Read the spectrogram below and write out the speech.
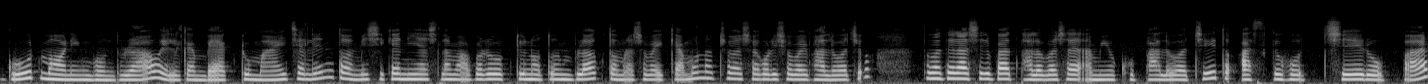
গুড মর্নিং বন্ধুরা। Welcome back to my channel তো আমি শিখা নিয়ে আসলাম আবারও একটি নতুন ব্লগ। তোমরা সবাই কেমন আছো? আশা করি সবাই ভালো আছো। তোমাদের আশীর্বাদ, ভালোবাসায় আমিও খুব ভালো আছি। তো আজকে হচ্ছে রোববার,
